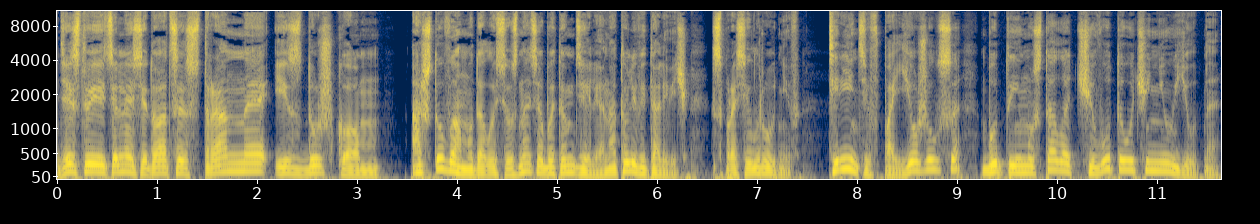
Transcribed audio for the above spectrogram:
«Действительно, ситуация странная и с душком». «А что вам удалось узнать об этом деле, Анатолий Витальевич?» — спросил Руднев. Терентьев поежился, будто ему стало от чего-то очень неуютно,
